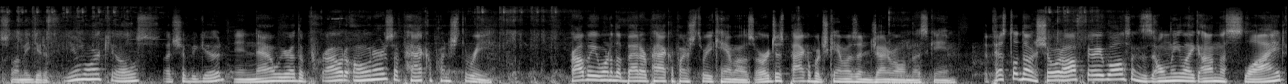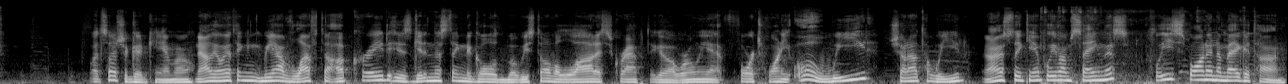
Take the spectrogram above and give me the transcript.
So let me get a few more kills. That should be good. And now we are the proud owners of Pack-a-Punch 3. Probably one of the better Pack-a-Punch 3 camos, or just Pack-a-Punch camos in general in this game. The pistol don't show it off very well since it's only like on the slide. But such a good camo. Now the only thing we have left to upgrade is getting this thing to gold, but we still have a lot of scrap to go. We're only at 420. Oh, weed? Shout out to weed. I honestly can't believe I'm saying this. Please spawn in a Megaton.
